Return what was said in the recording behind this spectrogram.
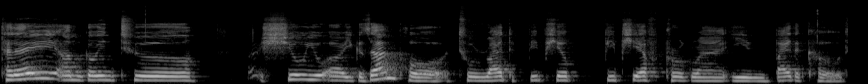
today I'm going to show you an example to write BPF, BPF program in bytecode.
